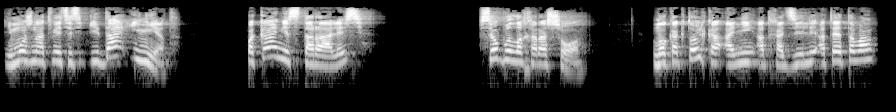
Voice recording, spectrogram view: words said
и можно ответить и да, и нет. Пока они старались, все было хорошо. Но как только они отходили от этого,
